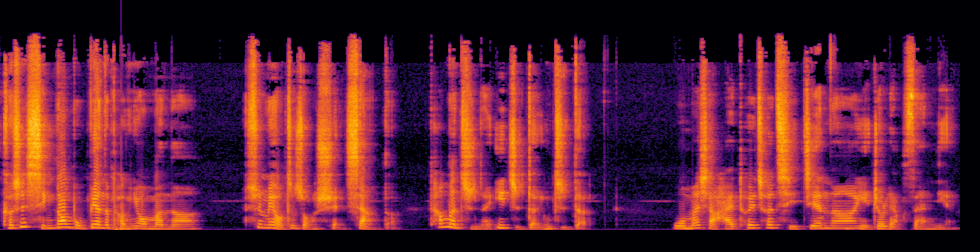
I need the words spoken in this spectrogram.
可是行动不便的朋友们呢，是没有这种选项的，他们只能一直等，一直等。我们小孩推车期间呢，也就两三年，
